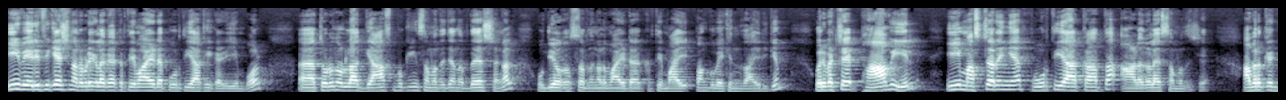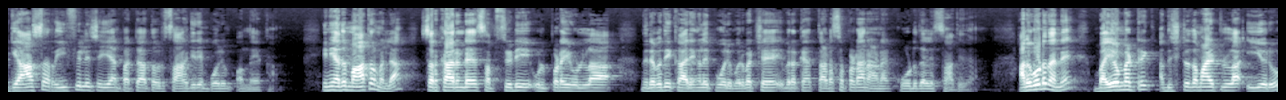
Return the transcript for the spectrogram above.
ഈ വെരിഫിക്കേഷൻ നടപടികളൊക്കെ കൃത്യമായിട്ട് പൂർത്തിയാക്കി കഴിയുമ്പോൾ തുടർന്നുള്ള ഗ്യാസ് ബുക്കിംഗ് സംബന്ധിച്ച നിർദ്ദേശങ്ങൾ ഉദ്യോഗസ്ഥർ നിങ്ങളുമായിട്ട് കൃത്യമായി പങ്കുവയ്ക്കുന്നതായിരിക്കും. ഒരുപക്ഷെ ഭാവിയിൽ ഈ മസ്റ്ററിങ് പൂർത്തിയാക്കാത്ത ആളുകളെ സംബന്ധിച്ച് അവർക്ക് ഗ്യാസ് റീഫിൽ ചെയ്യാൻ പറ്റാത്ത ഒരു സാഹചര്യം പോലും വന്നേക്കാം. ഇനി അത് മാത്രമല്ല സർക്കാരിന്റെ സബ്സിഡി ഉൾപ്പെടെയുള്ള നിരവധി കാര്യങ്ങളിൽ പോലും ഒരുപക്ഷെ ഇവർക്ക് തടസ്സപ്പെടാനാണ് കൂടുതൽ സാധ്യത. അതുകൊണ്ട് തന്നെ ബയോമെട്രിക് അധിഷ്ഠിതമായിട്ടുള്ള ഈ ഒരു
